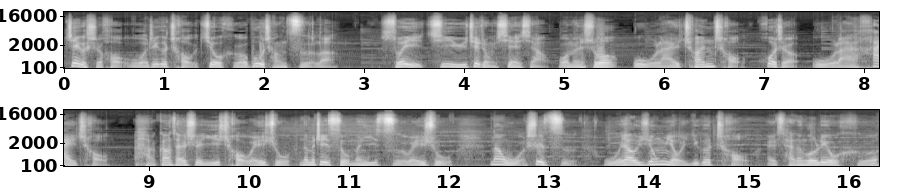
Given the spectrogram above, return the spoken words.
这个时候我这个丑就合不成子了。所以，基于这种现象，我们说午来穿丑，或者午来害丑。哈，刚才是以丑为主，那么这次我们以子为主。那我是子，我要拥有一个丑，哎，才能够六合。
